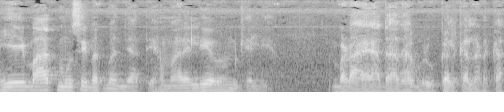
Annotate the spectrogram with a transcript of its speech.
यही बात मुसीबत बन जाती है हमारे लिए उनके लिए। बड़ा आया दादा गुरु, कल का लड़का।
